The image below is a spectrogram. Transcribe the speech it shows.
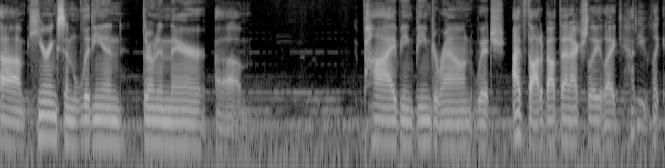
um, hearing some Lydian thrown in there. Um, pie being beamed around which i've thought about that actually. Like how do you like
